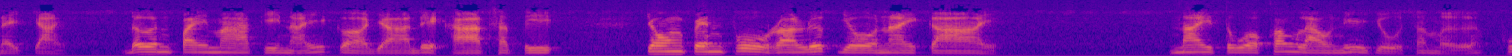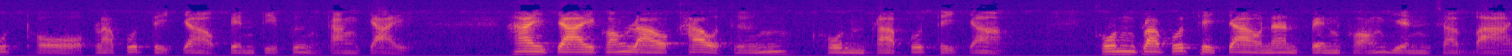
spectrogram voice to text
ในใจ เดินไปมาที่ไหนก็อย่าได้ขาดสติ จงเป็นผู้ระลึกโยในกาย ในตัวของเรานี่อยู่เสมอ พุทโธพระพุทธเจ้าเป็นที่พึ่งทางใจ ให้ใจของเราเข้าถึงคุณพระพุทธเจ้า คุณพระพุทธเจ้านั่นเป็นของเย็นสบาย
